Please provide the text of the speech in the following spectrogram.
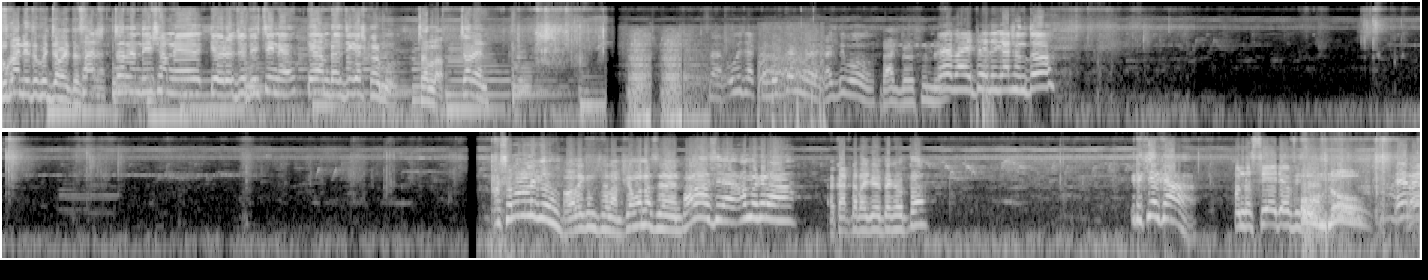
দোকানে তো কইতে পাইতাছি স্যার চলেন দিই সামনে কেউ যদি চিনে তে আমরা জিজ্ঞেস করব। চলো। চলেন। স্যার ওই যে একটা লোক দেখবে রাখ দিব। ডাক্তার শুনে। এ ভাই এটা এদিকে আসেন তো। আসসালামু আলাইকুম। ওয়ালাইকুম সালাম কেমন আছেন? ভালো আছে আমরা কেরা? আর কাটটা বাইকে দেখাও তো। এটা কি আর কা আমরা সিআইডি অফিসার এ ভাই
